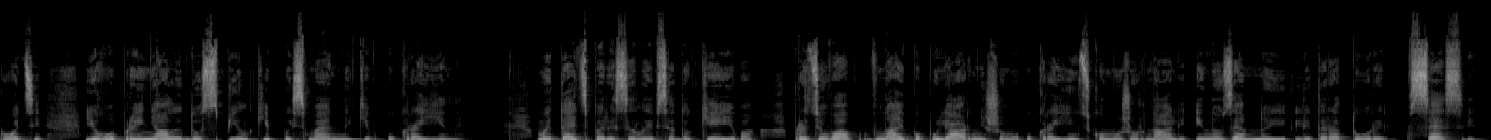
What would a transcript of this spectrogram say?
році його прийняли до спілки письменників України. Митець переселився до Києва, працював в найпопулярнішому українському журналі іноземної літератури Всесвіт.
